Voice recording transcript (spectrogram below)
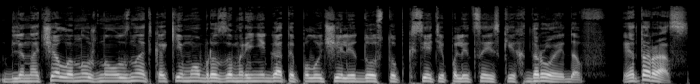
Для начала нужно узнать, каким образом ренегаты получили доступ к сети полицейских дроидов. Это раз.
